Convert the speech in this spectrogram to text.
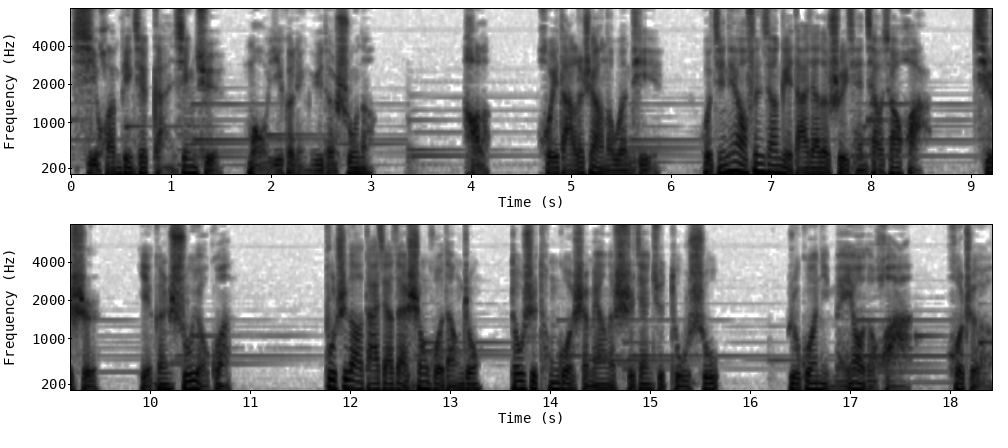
喜欢并且感兴趣某一个领域的书呢？好了，回答了这样的问题，我今天要分享给大家的睡前悄悄话，其实也跟书有关。不知道大家在生活当中都是通过什么样的时间去读书？如果你没有的话，或者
